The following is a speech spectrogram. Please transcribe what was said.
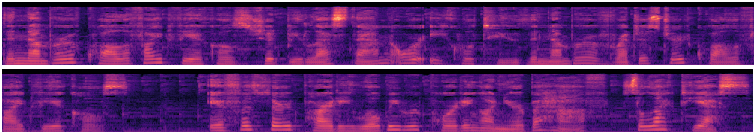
The number of qualified vehicles should be less than or equal to the number of registered qualified vehicles. If a third party will be reporting on your behalf, select Yes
